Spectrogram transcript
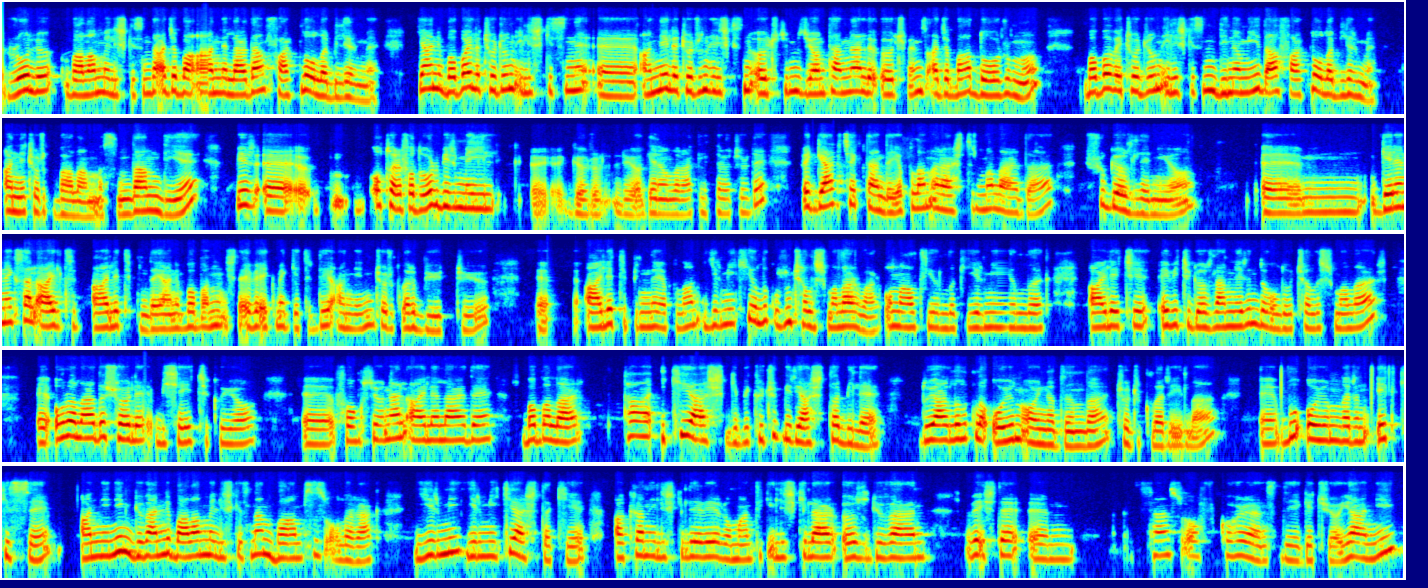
rolü bağlanma ilişkisinde acaba annelerden farklı olabilir mi? Yani babayla çocuğun ilişkisini, e, anne ile çocuğun ilişkisini ölçtüğümüz yöntemlerle ölçmemiz acaba doğru mu? Baba ve çocuğun ilişkisinin dinamiği daha farklı olabilir mi? Anne çocuk bağlanmasından diye bir e, o tarafa doğru bir meyil e, görülüyor genel olarak literatürde ve gerçekten de yapılan araştırmalarda şu gözleniyor e, geleneksel aile, aile tipinde yani babanın işte eve ekmek getirdiği annenin çocukları büyüttüğü aile tipinde yapılan 22 yıllık uzun çalışmalar var. 16 yıllık, 20 yıllık aile içi, ev içi gözlemlerin de olduğu çalışmalar. E, oralarda şöyle bir şey çıkıyor. E, fonksiyonel ailelerde babalar ta 2 yaş gibi küçük bir yaşta bile duyarlılıkla oyun oynadığında çocuklarıyla e, bu oyunların etkisi annenin güvenli bağlanma ilişkisinden bağımsız olarak 20-22 yaştaki akran ilişkileri, romantik ilişkiler, özgüven ve işte e, sense of coherence diye geçiyor. Yani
